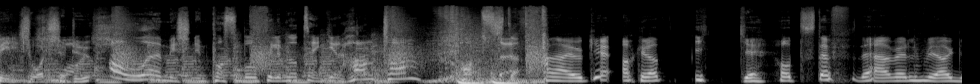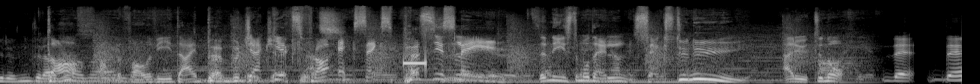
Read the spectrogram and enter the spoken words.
Binge-watcher du alle Mission Impossible-filmene og tenker han Tom hot stuff? Han er jo ikke akkurat ikke hot stuff. Det er vel mye av grunnen til at Da er anbefaler vi deg Bumper Jackets fra XX Pussy Slayer. Den nyeste modellen 69 er ute nå. Det, det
